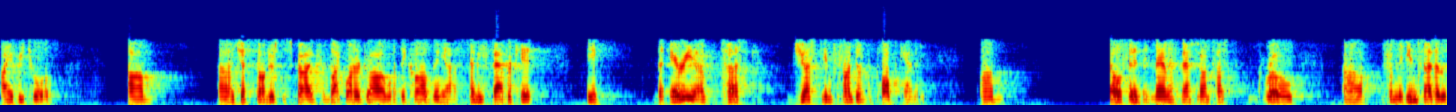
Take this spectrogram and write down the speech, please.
ivory tools. Um, uh, Jeff Saunders described from Blackwater Draw what they called the uh, semi-fabricate. It's the area of the tusk just in front of the pulp cavity. Um, elephant and mammoth mastodon tusks grow uh, from the inside of the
